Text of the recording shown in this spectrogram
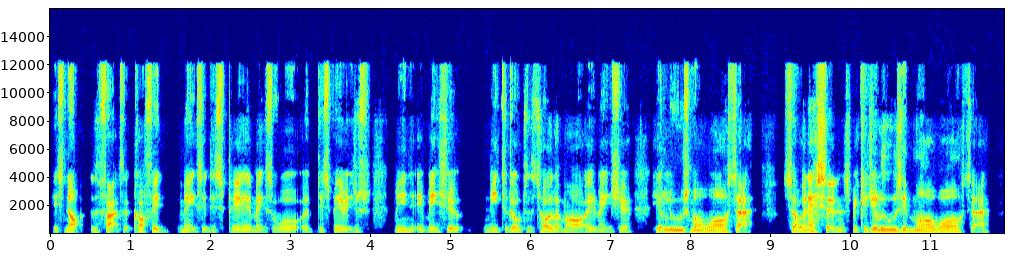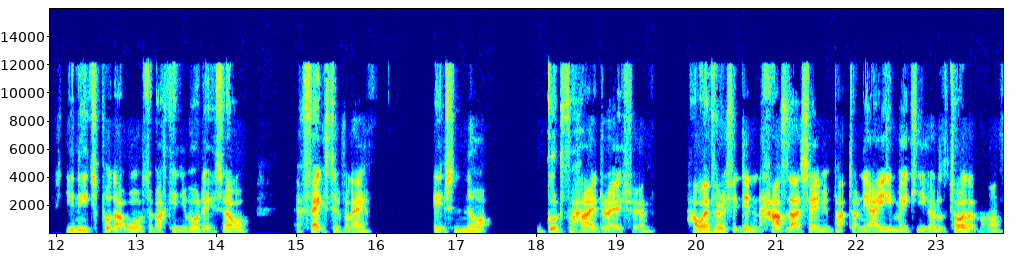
It's not the fact that coffee makes it disappear, makes the water disappear. It just means it makes you need to go to the toilet more. It makes you you lose more water. So in essence, because you're losing more water, you need to put that water back in your body. So effectively, it's not good for hydration. However, if it didn't have that same impact on you, i.e., making you go to the toilet more,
